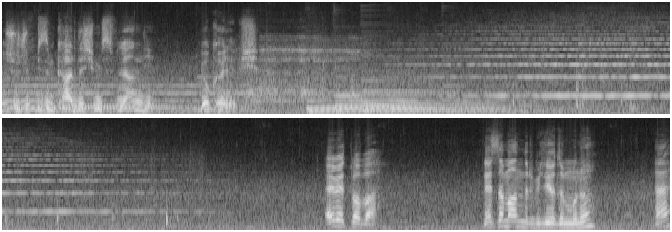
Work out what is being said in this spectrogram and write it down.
O çocuk bizim kardeşimiz falan değil. Yok öyle bir şey. Evet baba. Ne zamandır biliyordun bunu? Ha?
